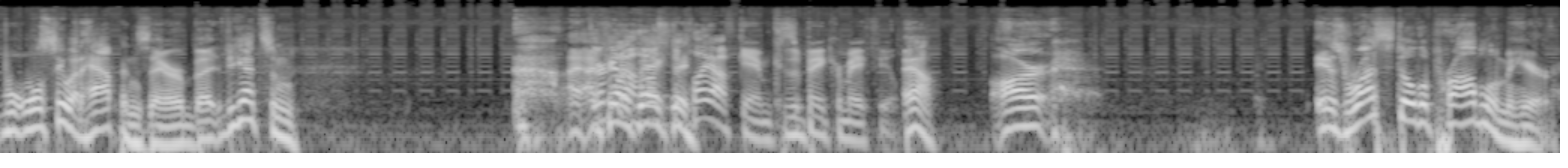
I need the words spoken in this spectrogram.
we'll, we'll see what happens there. But if you got some, I, they're going like to host a playoff game because of Baker Mayfield. Yeah. Are is Russ still the problem here?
